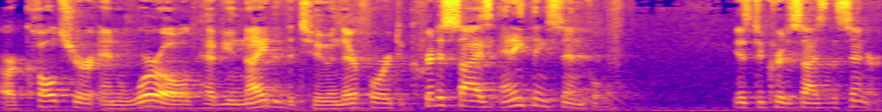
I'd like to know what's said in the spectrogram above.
Our culture and world have united the two, and therefore to criticize anything sinful is to criticize the sinner.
